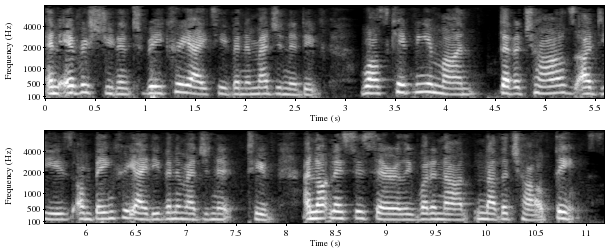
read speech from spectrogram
and every student to be creative and imaginative, whilst keeping in mind that a child's ideas on being creative and imaginative are not necessarily what another child thinks.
